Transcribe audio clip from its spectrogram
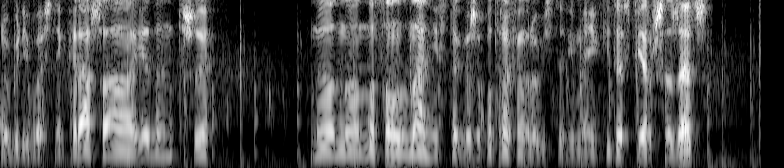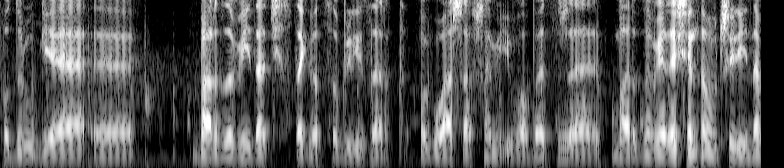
robili właśnie Crasha 1.3. No, no, no są znani z tego, że potrafią robić te remake'i, to jest pierwsza rzecz. Po drugie, y, bardzo widać z tego, co Blizzard ogłasza wszemi i wobec, że bardzo wiele się nauczyli na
